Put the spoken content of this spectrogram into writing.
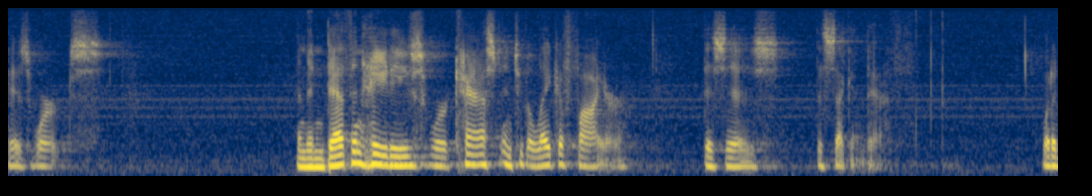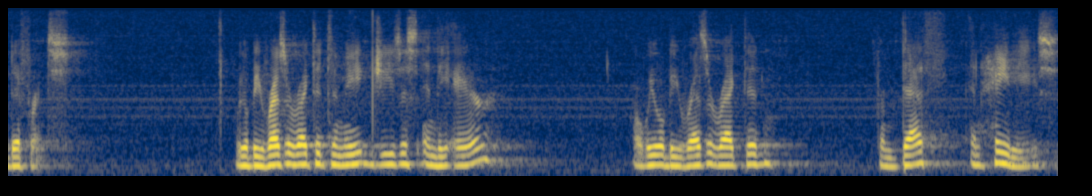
his works. And then death and Hades were cast into the lake of fire. This is the second death. What a difference. We will be resurrected to meet Jesus in the air, or we will be resurrected from death and Hades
